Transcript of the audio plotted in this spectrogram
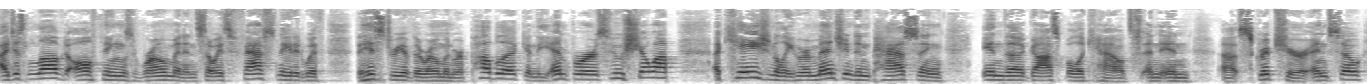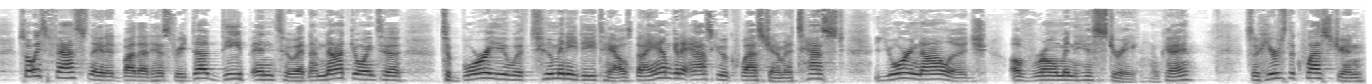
I just loved all things Roman. And so I was fascinated with the history of the Roman Republic and the emperors who show up occasionally, who are mentioned in passing in the gospel accounts and in uh, scripture. And so, I was always fascinated by that history, dug deep into it. And I'm not going to, to bore you with too many details, but I am going to ask you a question. I'm going to test your knowledge of Roman history, okay? So here's the question.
